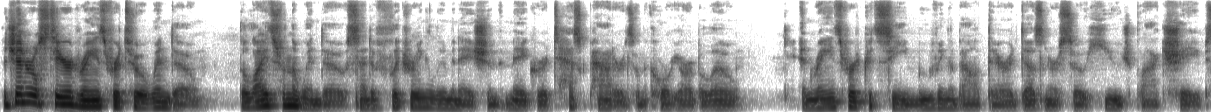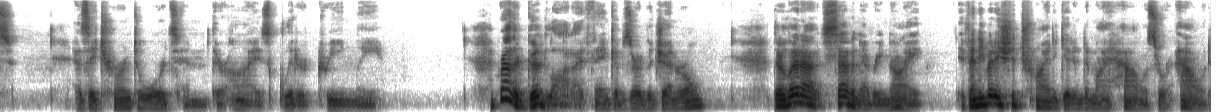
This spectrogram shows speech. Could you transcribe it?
The general steered Rainsford to a window. The lights from the window sent a flickering illumination that made grotesque patterns on the courtyard below, and Rainsford could see moving about there a dozen or so huge black shapes. As they turned towards him, their eyes glittered greenly. Rather good lot, I think, observed the general. They're let out seven every night. If anybody should try to get into my house or out,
